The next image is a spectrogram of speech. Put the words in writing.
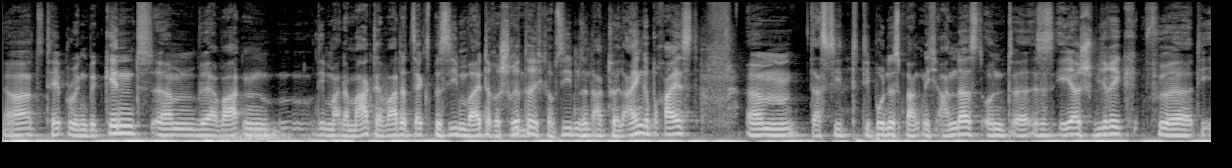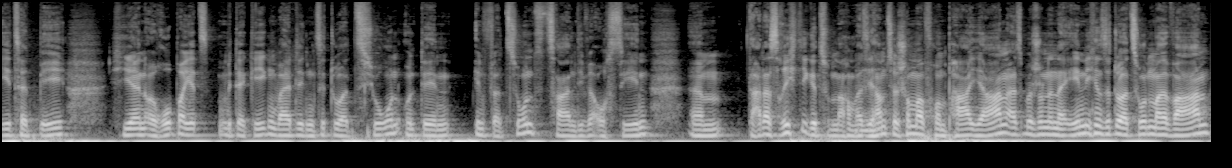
Ja, das Tapering beginnt. Ähm, wir erwarten, die, der Markt erwartet sechs bis sieben weitere Schritte. Ich glaube, sieben sind aktuell eingepreist. Ähm, das sieht die Bundesbank nicht anders. Und äh, es ist eher schwierig für die EZB, hier in Europa jetzt mit der gegenwärtigen Situation und den Inflationszahlen, die wir auch sehen, ähm, da das Richtige zu machen, weil mhm. Sie haben es ja schon mal vor ein paar Jahren, als wir schon in einer ähnlichen Situation mal waren,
